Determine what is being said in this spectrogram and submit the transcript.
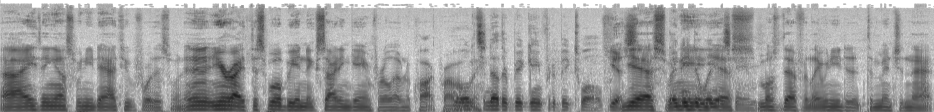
Uh, anything else we need to add to before this one? And then you're right, this will be an exciting game for 11 o'clock probably. Well, it's another big game for the Big 12. Yes. Yes, we They need need, to win yes, this game. most definitely. We need to, to mention that.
